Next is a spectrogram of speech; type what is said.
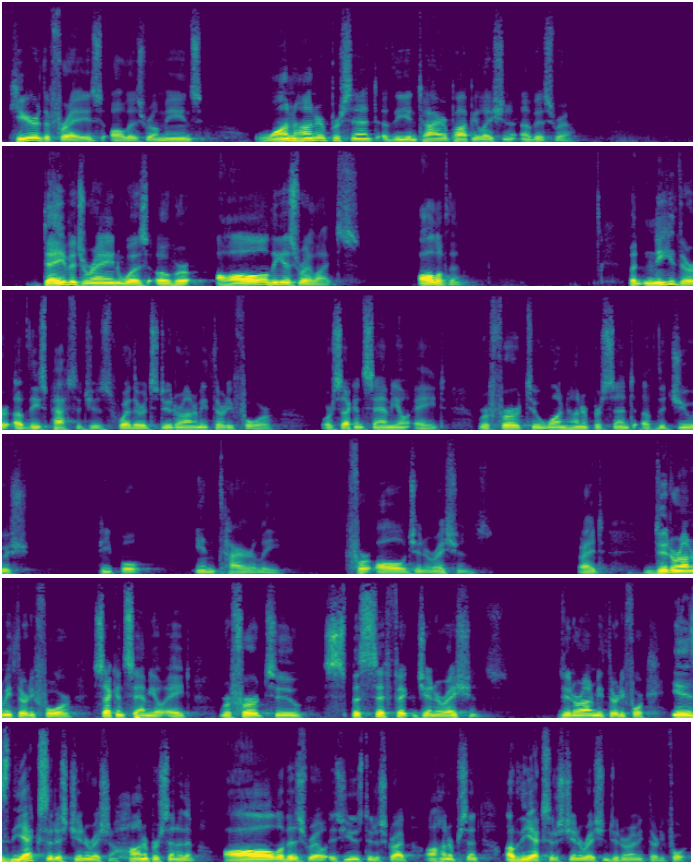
Here, the phrase, all Israel, means 100% of the entire population of Israel. David's reign was over all the Israelites, all of them. But neither of these passages, whether it's Deuteronomy 34 or 2 Samuel 8, refer to 100% of the Jewish people entirely for all generations, right? Deuteronomy 34, 2 Samuel 8 refer to specific generations. Deuteronomy 34 is the Exodus generation, 100% of them. All of Israel is used to describe 100% of the Exodus generation, Deuteronomy 34.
